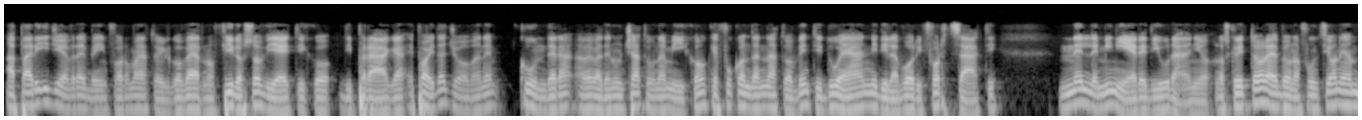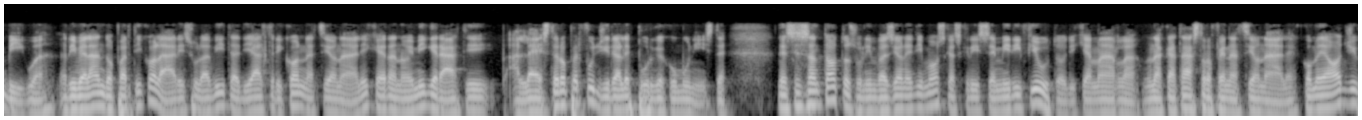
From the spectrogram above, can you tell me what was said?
A Parigi avrebbe informato il governo filo-sovietico di Praga e poi da giovane Kundera aveva denunciato un amico che fu condannato a 22 anni di lavori forzati nelle miniere di uranio. Lo scrittore ebbe una funzione ambigua, rivelando particolari sulla vita di altri connazionali che erano emigrati all'estero per fuggire alle purghe comuniste. Nel 68 sull'invasione di Mosca scrisse mi rifiuto di chiamarla una catastrofe nazionale, come oggi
